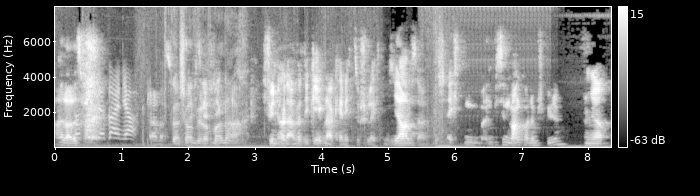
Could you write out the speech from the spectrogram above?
Alter, das Das war. ja. Das Dann schauen wir doch mal nach. Ich finde halt einfach die Gegner kenne ich zu schlecht, muss ich Ja, ehrlich sagen. das ist echt ein, ein bisschen Manko an dem Spiel. Ja.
